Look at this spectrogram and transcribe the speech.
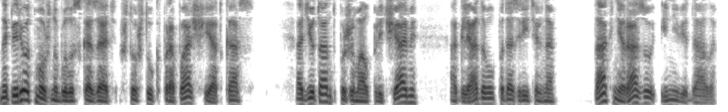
Наперед можно было сказать, что штука пропащий, отказ. Адъютант пожимал плечами, оглядывал подозрительно. Так ни разу и не видала.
